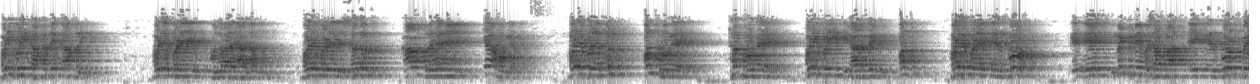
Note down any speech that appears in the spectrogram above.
بڑی بڑی طاقتیں کام رہی ہیں۔ بڑے بڑے وزرائے اعظم بڑے بڑے صدر کام رہے ہیں، کیا ہو گیا؟ بڑے بڑے ملک بند ہو گئے، ٹھپ ہو گئے، بڑی بڑی تجارتیں بند، بڑے بڑے ایئرپورٹ کے ایک منٹ میں مسافات ایک ایئرپورٹ پہ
